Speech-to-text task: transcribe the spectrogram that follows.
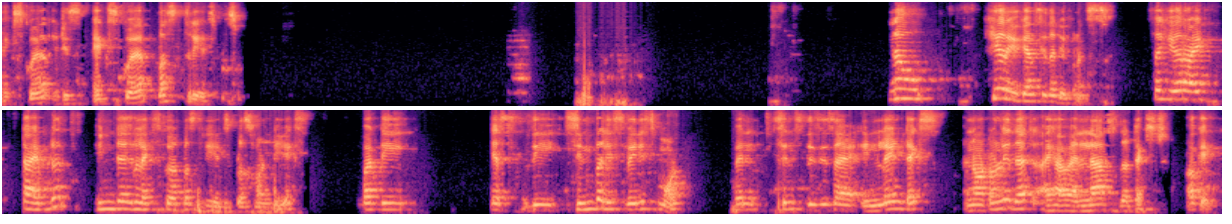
X square it is x square plus 3x plus 1 now here you can see the difference. So here i typed integral x square plus 3x plus 1 dx but the yes the symbol is very small. When since this is an inline text and not only that i have enlarged the text. Okay.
